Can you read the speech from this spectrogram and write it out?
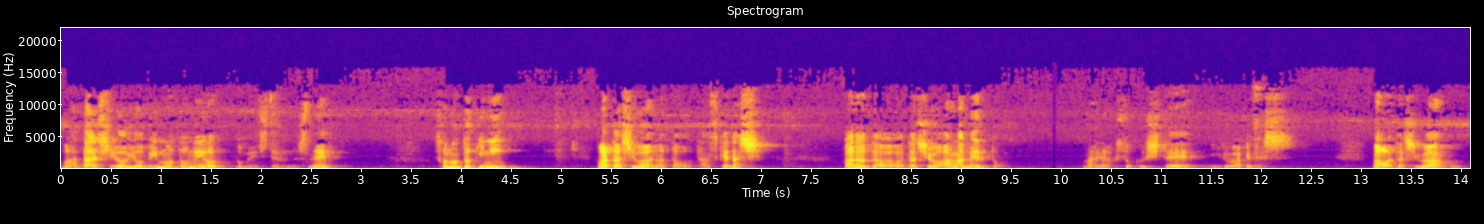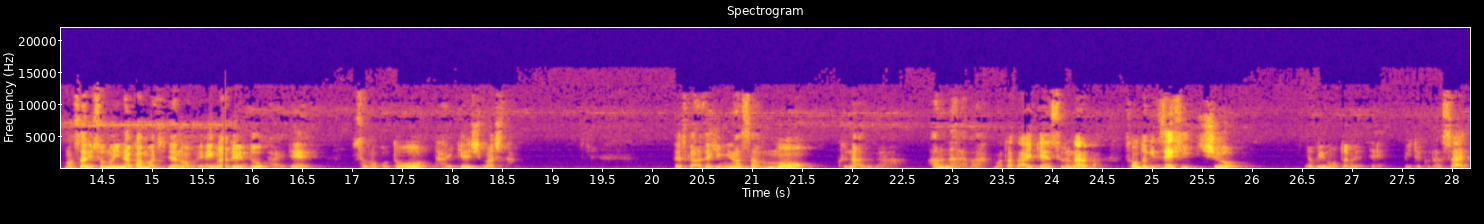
私を呼び求めよと命じてるんですね。その時に、私はあなたを助け出し、あなたは私を崇めると、まあ、約束しているわけです。まあ私はまさにその田舎町での映画伝道会でそのことを体験しました。ですからぜひ皆さんも苦難があるならば、また体験するならば、その時ぜひ主を呼び求めてみてください。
